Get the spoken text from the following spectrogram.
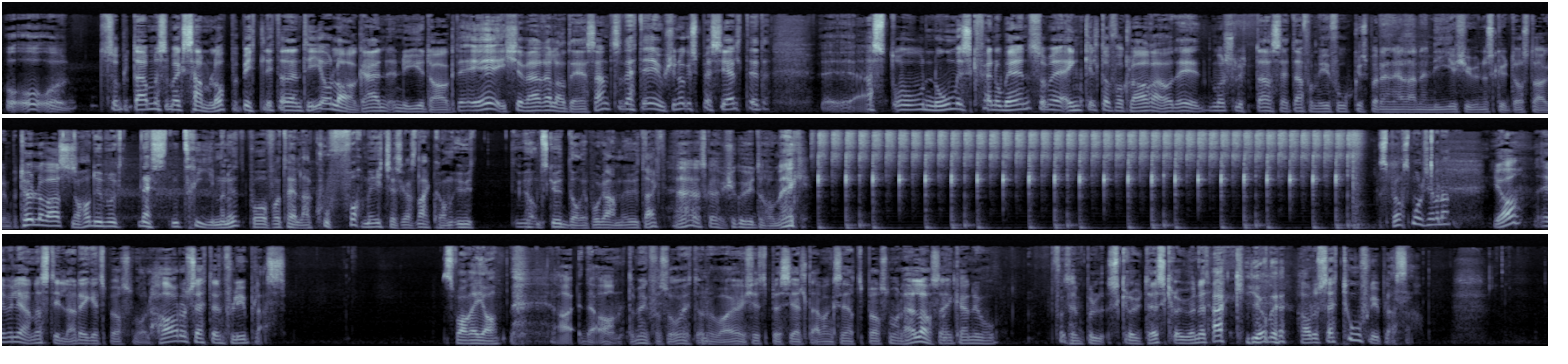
Og, og så Dermed så må jeg samle opp bitte litt av den tida og lage en ny dag. Det er ikke verre eller det. sant? Så dette er jo ikke noe spesielt. Et eh, astronomisk fenomen som er enkelt å forklare. og det må slutte å sette for mye fokus på den her 29. skuddårsdagen. På tull og vas. Nå har du brukt nesten tre minutter på å fortelle hvorfor vi ikke skal snakke om, ut, om skuddår i programmet Utakt. Ja, det skal jo ikke gå ut over meg. Spørsmål, Skjæveland? Ja, jeg vil gjerne stille deg et spørsmål. Har du sett en flyplass? Svaret er ja. Ja, det ante meg for så vidt, og det var jo ikke et spesielt avansert spørsmål heller, så jeg kan jo for eksempel skru til skruen et hakk. Har du sett to flyplasser?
